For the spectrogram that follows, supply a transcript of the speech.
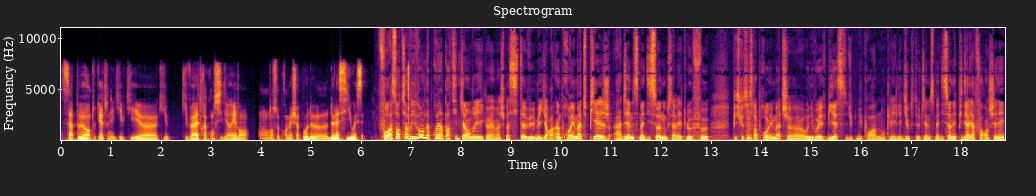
Ça peut en tout cas être une équipe qui qui qui va être à considérer dans dans ce premier chapeau de, de la CUSA. Faudra sortir vivant de la première partie de calendrier quand même. Hein. Je sais pas si tu as vu, mais il y aura un premier match piège à James Madison où ça va être le feu, puisque ce mm. sera le premier match euh, au niveau FBS du, programme, donc les, Dukes de James Madison. Et puis derrière, il faut enchaîner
